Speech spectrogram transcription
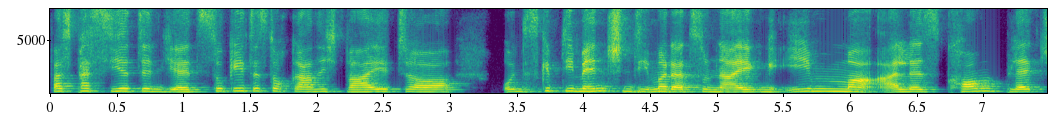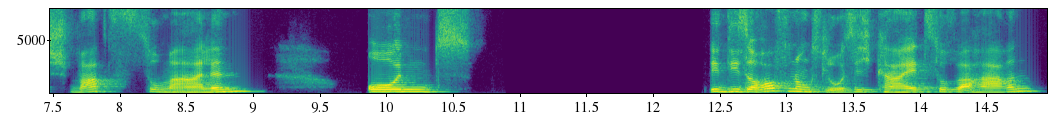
Was passiert denn jetzt? So geht es doch gar nicht weiter. Und es gibt die Menschen, die immer dazu neigen, immer alles komplett schwarz zu malen und in dieser Hoffnungslosigkeit zu verharren,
